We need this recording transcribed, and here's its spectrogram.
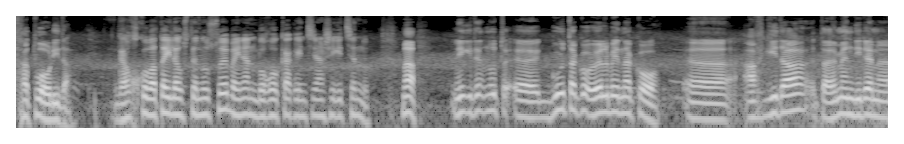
tratu hori da. Gaurko bataila usten duzu, baina borrokak entzina segitzen du? Ba, nik iten dut, e, gutako ehelbendako e, argi da, eta hemen diren e,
